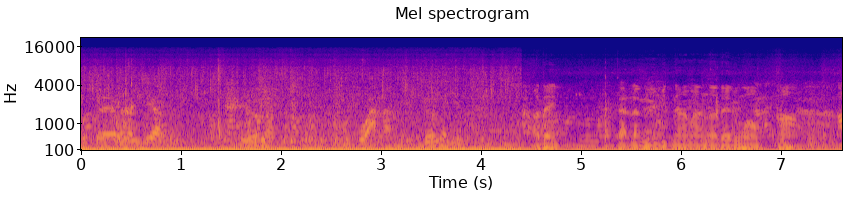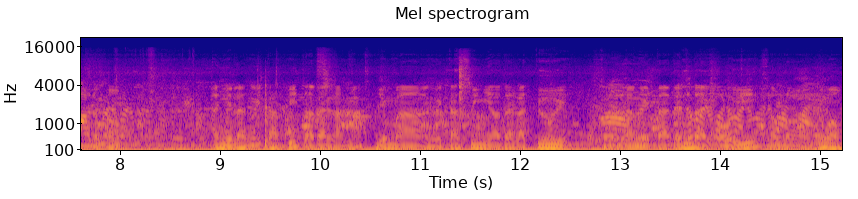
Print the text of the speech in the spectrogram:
Mực này là gì ạ? Nướng à? Mực quán à? Nướng hay gì? Ở đây tất cả là người Việt Nam ăn ở đây đúng không? Hả? ờ đúng không? Anh nghĩ là người ta biết ở đây là mắc nhưng mà người ta suy nghĩ ở đây là tươi. Cho nên là người ta đến đây cố ý xong rồi. đúng không?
